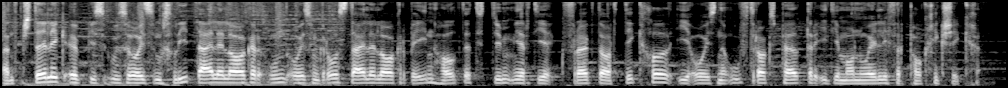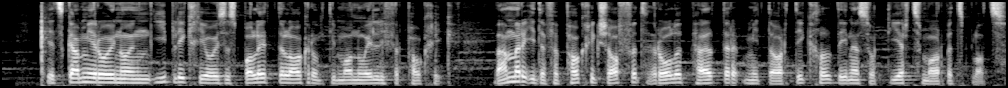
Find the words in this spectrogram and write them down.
Wenn die Bestellung etwas aus unserem Kleinteilenlager und unserem Grossteilenlager beinhaltet, schicken wir die gefragten Artikel in unseren Auftragsbehälter in die manuelle Verpackung schicken. Jetzt geben wir euch noch einen Einblick in unser Palettenlager und die manuelle Verpackung. Wenn wir in der Verpackung arbeiten, rollen die Behälter mit den Artikeln sortiert zum Arbeitsplatz.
